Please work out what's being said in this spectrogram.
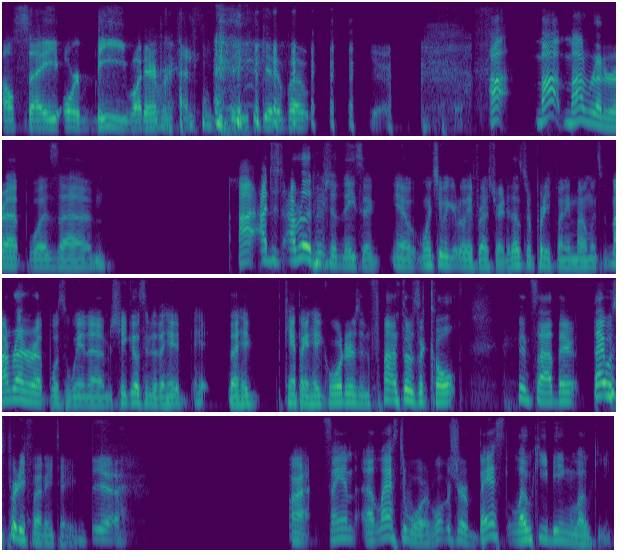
I'll say or be whatever I need to be to get a vote. yeah. I My my runner up was um I, I just I really appreciated Nisa, you know, when she would get really frustrated. Those were pretty funny moments. But my runner up was when um she goes into the head the head campaign headquarters and finds there's a cult inside there. That was pretty funny too. Yeah. All right, Sam, uh, last award. What was your best Loki being Loki?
